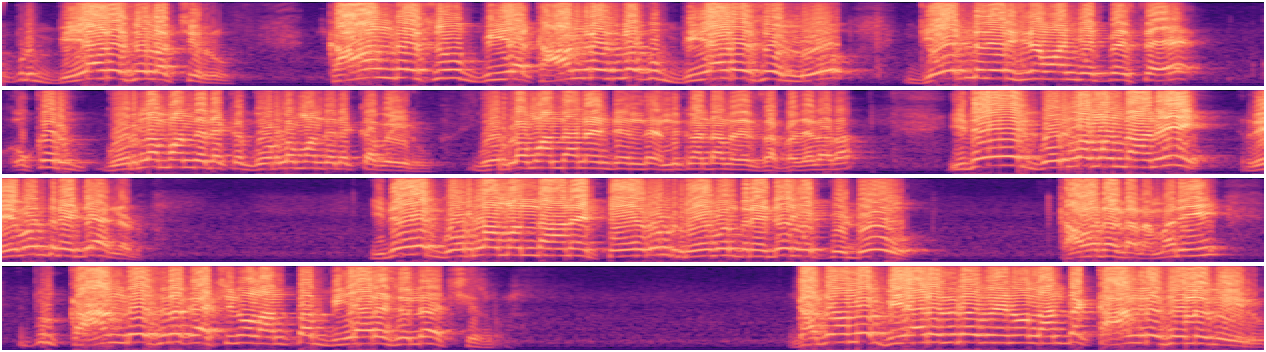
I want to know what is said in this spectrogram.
ఇప్పుడు బీఆర్ఎస్ వాళ్ళు వచ్చిర్రు. కాంగ్రెస్ బీఆర్ కాంగ్రెస్లకు బీఆర్ఎస్ వాళ్ళు గేట్లు తెరిచినామని చెప్పేస్తే ఒకరు గొర్రెల మంద లెక్క గొర్రెల మంద లెక్క వేయరు. గొర్రెల మంద అని అంటే ఎందుకంటానో తెలుసా ప్రజలరా? ఇదే గొర్రెల మంద అని రేవంత్ రెడ్డి అన్నాడు. ఇదే గొర్రెల మంద అనే పేరు రేవంత్ రెడ్డి చెప్పిండు. కావదంట మరి ఇప్పుడు కాంగ్రెస్లోకి వచ్చిన వాళ్ళంతా బీఆర్ఎస్ వాళ్ళే వచ్చారు గతంలో బీఆర్ఎస్లో పోయిన వాళ్ళంతా కాంగ్రెస్ వాళ్ళే వేయరు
